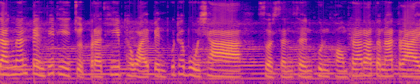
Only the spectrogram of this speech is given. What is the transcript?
จากนั้นเป็นพิธีจุดประทีปถวายเป็นพุทธบูชา สวดสรรเสริญคุณของพระรัตนตรัย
